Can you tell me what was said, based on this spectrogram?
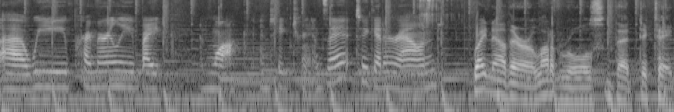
Uh, we primarily bike and walk and take transit to get around. Right now there are a lot of rules that dictate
